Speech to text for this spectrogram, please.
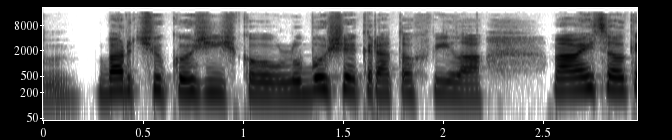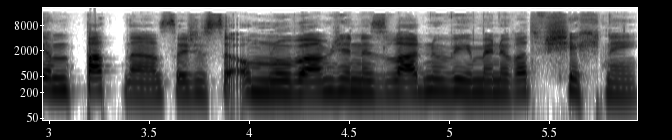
um, Barču Kožíškovou, Luboše Kratochvíla. Máme jich celkem 15, takže se omlouvám, že nezvládnu vyjmenovat všechny.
